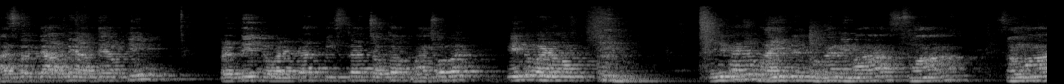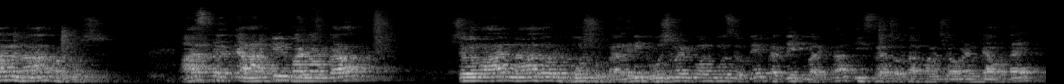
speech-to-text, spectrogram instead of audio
हस प्रत्यार में आते हैं आपके प्रत्येक वर्ग का तीसरा, चौथा, पांचवा वर्ग। इन वर्णों इनका जो भाई प्रयत्न होता है विवाह श्वास समार नाद और घोष। आज प्रत्यार के वर्णों का श्रवार नाद और घोष होता है यानी घोष वर्ण कौन कौन से होते हैं? प्रत्येक वर्ग का तीसरा, चौथा, पांचवा वर्ण क्या होता है?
